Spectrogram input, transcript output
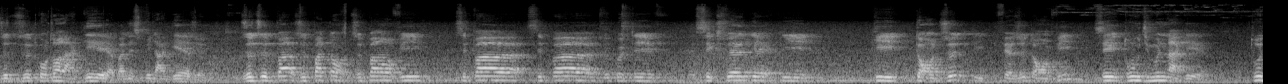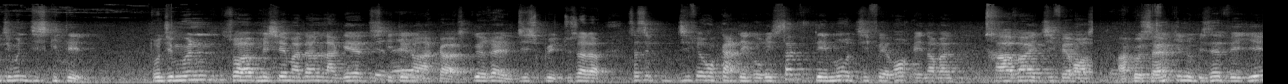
Je, suis content la guerre, un esprit de la guerre. Je n'ai pas, pas, pas envie, ce n'est pas, pas le côté sexuel qui, qui tente qui fait envie, c'est trop du monde la guerre, trop du monde discuter, Tout le monde, soit monsieur et madame, la guerre, discuter dans la case, querelle, dispute, tout ça là. Ça, c'est différentes catégories. Chaque démon différent et un travail différent. À cause de qui nous besoin veiller,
